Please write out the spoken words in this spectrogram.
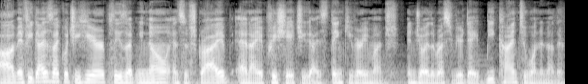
Um, if you guys like what you hear, please let me know and subscribe. And I appreciate you guys. Thank you very much. Enjoy the rest of your day. Be kind to one another.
